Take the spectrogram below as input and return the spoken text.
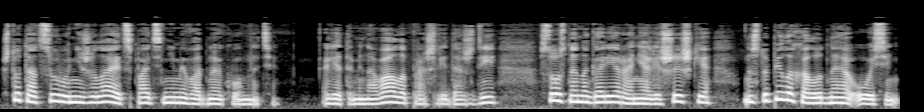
что Тацуру не желает спать с ними в одной комнате. Лето миновало, прошли дожди, сосны на горе роняли шишки, наступила холодная осень.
